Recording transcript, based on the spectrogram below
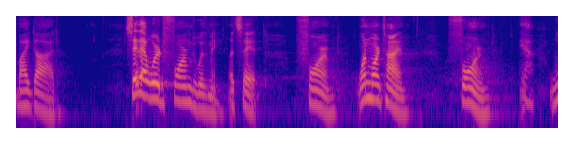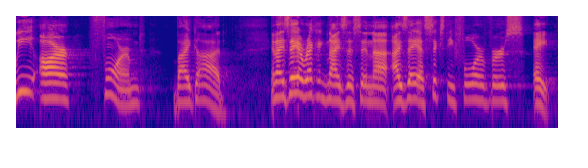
by God. Say that word formed with me. Let's say it. Formed. One more time. Formed. Yeah. We are formed by God. And Isaiah recognized this in uh, Isaiah 64, verse 8.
